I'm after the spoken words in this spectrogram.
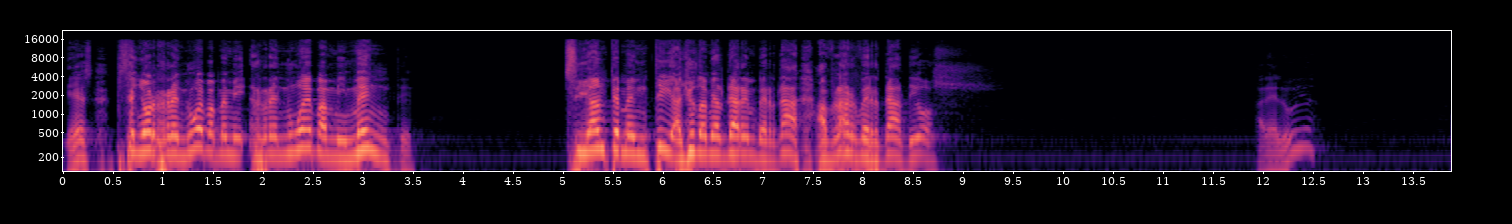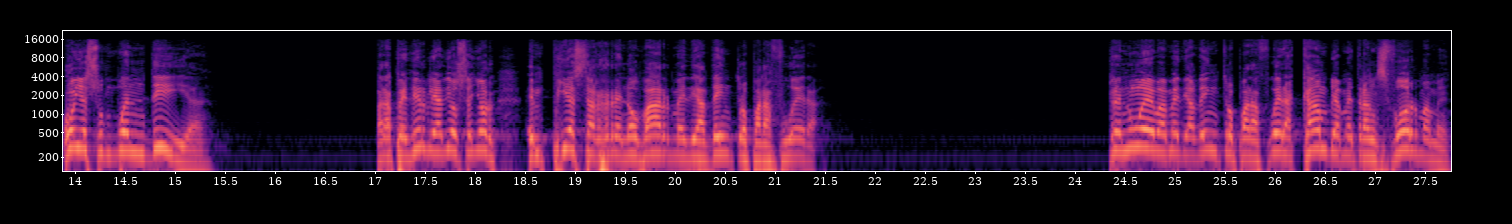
Yes. Señor, renuévame, renueva mi mente. Si antes mentí, ayúdame a andar en verdad, a hablar verdad, Dios. Aleluya. Hoy es un buen día para pedirle a Dios, Señor, empieza a renovarme de adentro para afuera. Renuévame de adentro para afuera, cámbiame, transfórmame.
